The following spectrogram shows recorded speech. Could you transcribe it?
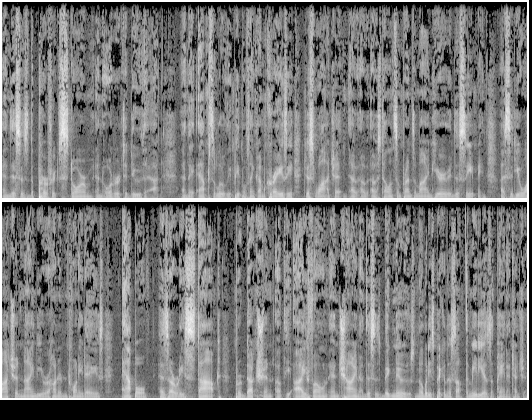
and this is the perfect storm in order to do that and they absolutely people think I'm crazy. Just watch it. I, I, I, was telling some friends of mine here this evening. I said, you watch it 90 or 120 days. Apple has already stopped production of the iPhone in China. This is big news. Nobody's picking this up. The media isn't paying attention.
